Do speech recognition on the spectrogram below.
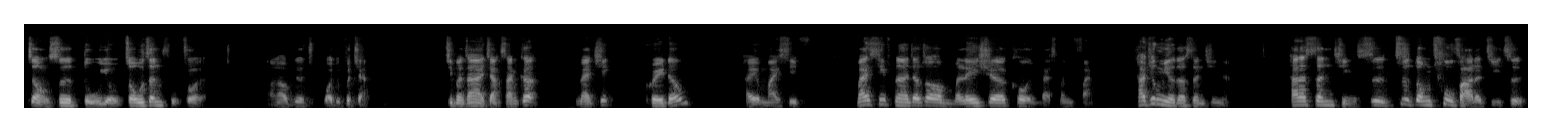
这种是独有州政府做的，好，那我就我就不讲，基本上来讲三个 Magic Cradle，还有 my safe MySafe 呢叫做 Malaysia Co-investment Fund，它就没有得申请了，它的申请是自动触发的机制，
